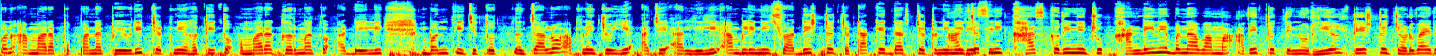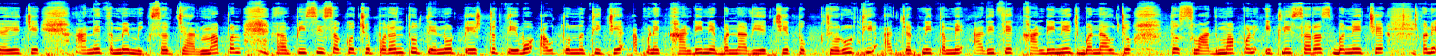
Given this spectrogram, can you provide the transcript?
પણ આ મારા પપ્પાના ફેવરિટ ચટણી હતી તો અમારા ઘરમાં તો આ ડેલી બનતી જ. તો ચાલો આપણે જોઈએ આજે આ લીલી આંબલીની સ્વાદિષ્ટ ચટાકેદાર ચટણીની ચટણી ખાસ કરીને જો ખાંડીને બનાવવામાં આવે તો તેનો રિયલ ટેસ્ટ જળવાઈ રહે છે. આને તમે મિક્સર જારમાં પણ પીસી શકો છો. પરંતુ તેનો ટેસ્ટ તેવો આવતો નથી. જે આપણે ખાંડીને બનાવીએ છીએ, તો જરૂરથી આ ચટણી તમે આ રીતે ખાંડીને જ બનાવજો. તો સ્વાદમાં પણ એટલી સરસ બને છે અને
